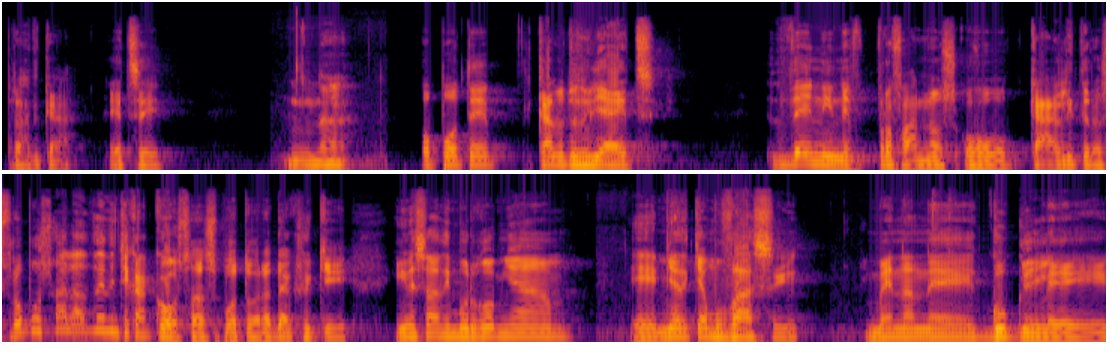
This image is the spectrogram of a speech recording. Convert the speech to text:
Πρακτικά. Έτσι. Ναι. Οπότε κάνω τη δουλειά έτσι. Δεν είναι προφανώς ο καλύτερος τρόπος, αλλά δεν είναι και κακός, θα σας πω τώρα. Εντάξει, οκ. Είναι σαν να δημιουργώ μια, ε, μια δικιά μου βάση με έναν ε, Google ε,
